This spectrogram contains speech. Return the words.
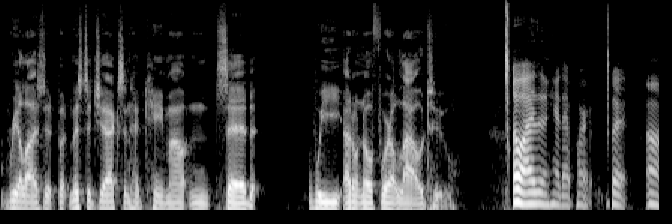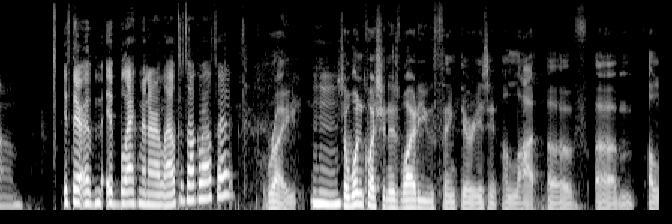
realized it, but Mr. Jackson had came out and said we. I don't know if we're allowed to. Oh, I didn't hear that part. But um, if they're if black men are allowed to talk about sex, Right. So one question is, why do you think there isn't a lot of um, a,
